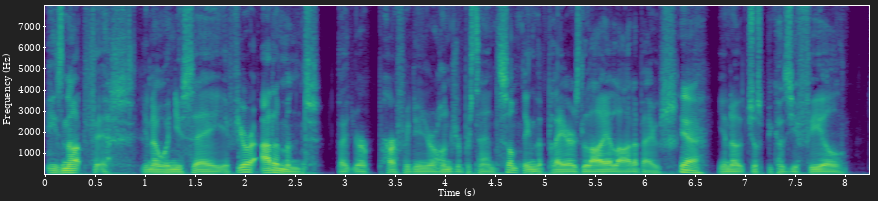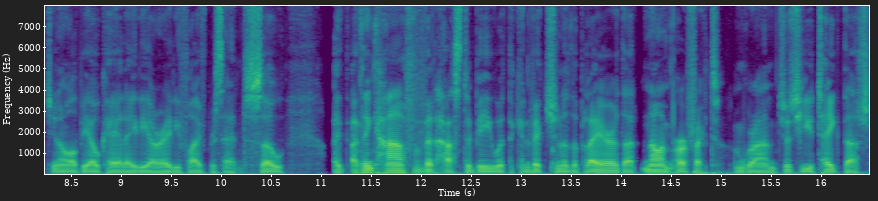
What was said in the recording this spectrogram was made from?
he's not fit. You know, when you say, if you're adamant that you're perfect and you're 100%, something the players lie a lot about, Yeah, you know, just because you feel, you know, I'll be okay at 80 or 85%. So I, I think half of it has to be with the conviction of the player that, no, I'm perfect, I'm grand. Just you take that,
